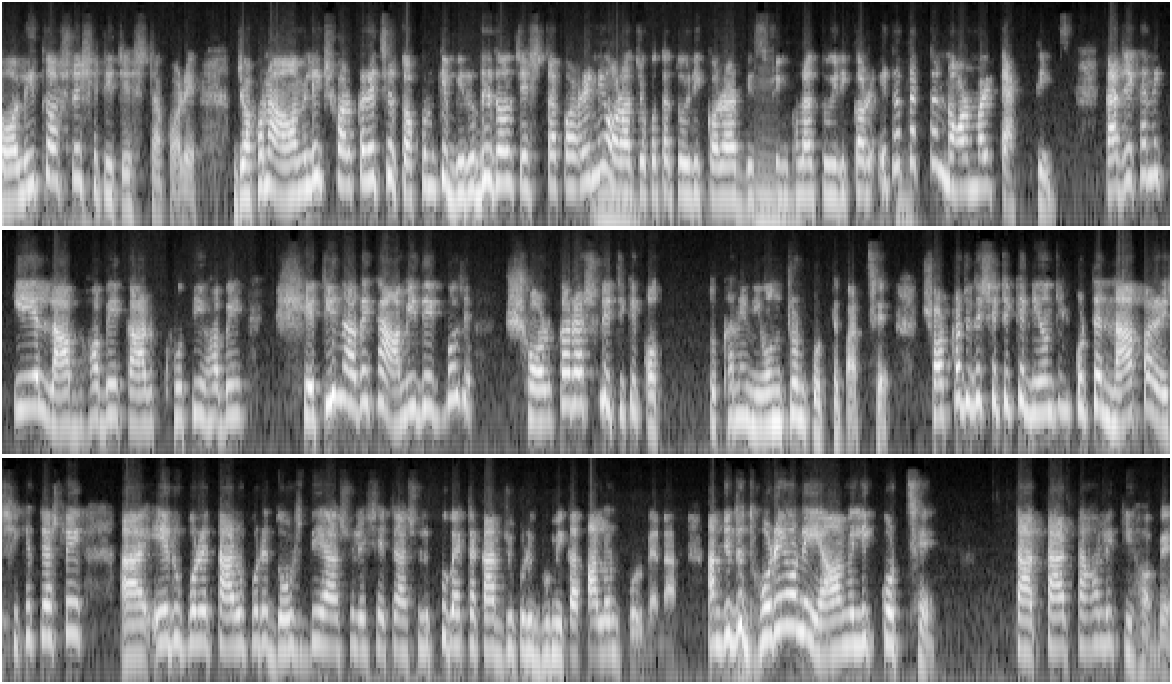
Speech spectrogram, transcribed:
দলই তো আসলে সেটি চেষ্টা করে। যখন আওয়ামী লীগ সরকারে ছিল তখন কি বিরোধী দল চেষ্টা করেনি। অরাজকতা তৈরি করার বিশৃঙ্খলা তৈরি করার। এটা তো একটা নর্মাল ট্যাকটিক্স কাজ এখানে কে লাভ হবে কার ক্ষতি হবে সেটি না দেখে আমি দেখব যে সরকার আসলে এটিকে কতখানি নিয়ন্ত্রণ করতে পারছে। সরকার যদি সেটিকে নিয়ন্ত্রণ করতে না পারে, সেক্ষেত্রে আসলে এর উপরে, তার উপরে দোষ দিয়ে আসলে সেটা আসলে খুব একটা কার্যকরী ভূমিকা পালন করবে না। আমি যদি ধরেও নেই আওয়ামী লীগ করছে তার তাহলে কি হবে?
